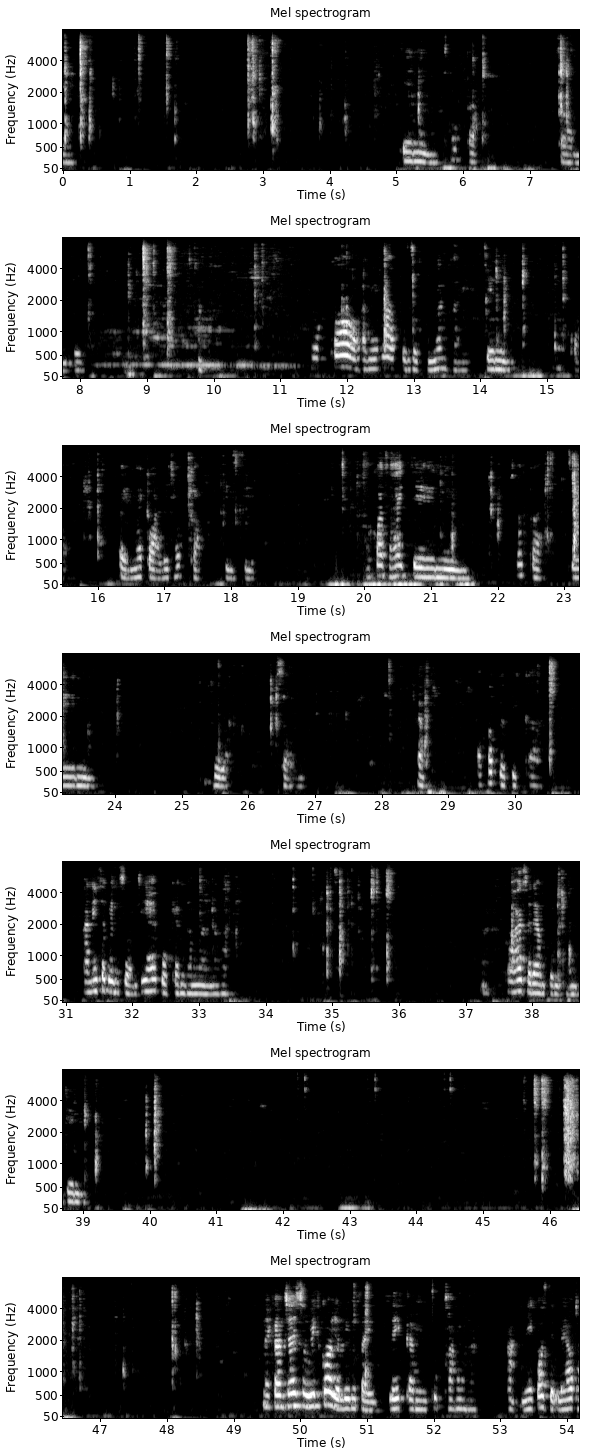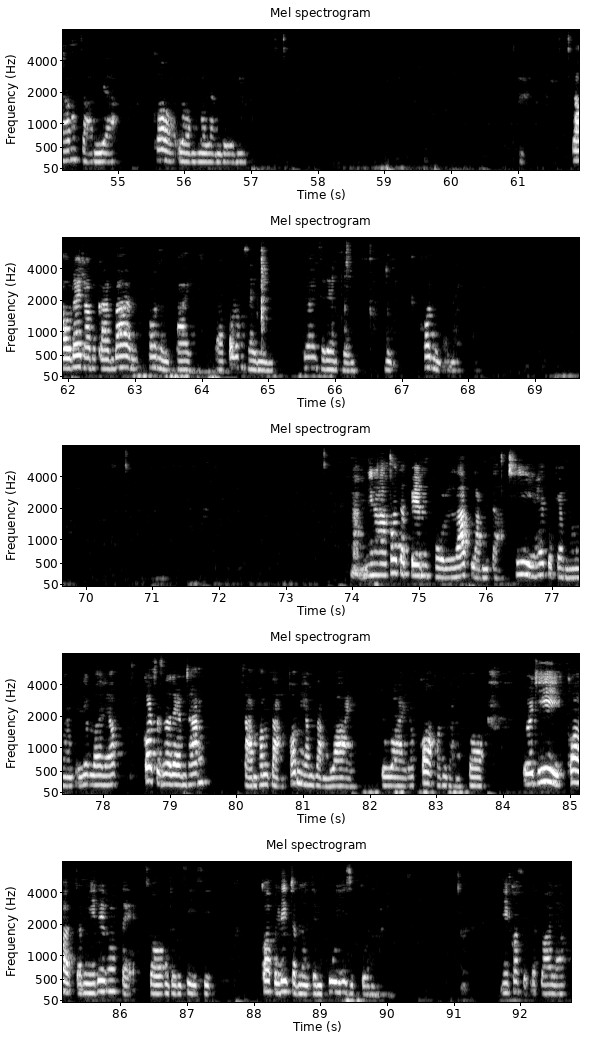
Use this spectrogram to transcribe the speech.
j หนึ่งเท่ากับสองเลยแล้วก็อันนี้ก็เป็นส่วนของเงื่อนไข j หนึ่ง เอ่ยมากกว่าหรือเท่ากับสี่สิบแล้วก็จะให้ j หนึ่งเท่ากับ j หนึ่งบวกสองอะแล้วก็เปิดปิดการอันนี้จะเป็นส่วนที่ให้โปรแกรมทำงานนะคะ ก็ให้แสดงผลของเกม ในการใช้สวิตช์ก็อย่าลืมใส่เลขกันทุกครั้งนะคะอะนี้ก็เสร็จแล้วทั้งสามอย่างก็ลองมาลังดูนะเราได้ทำการบ้านข้อหนึ่งไป เราก็ต้องใส่หนึ่งเพื่อให้แสดงผลหนึ่งข้อหนึ่งออกมานี่นะคะก็จะเป็นผลลัพธ์หลังจากที่ให้โปรแกรมทำงานไปเรียบร้อยแล้ว ก็จะแสดงทั้ง 3คำสั่งก็มีคำสั่ง y ตัว y แล้วก็คำสั่ง for โดยที่ก็จะมีเลขตั้งแต่2ถึง 40 ก็เป็นเลขจำนวนเต็มคู่ 20 ตัวนะคะนี่ก็เสร็จเรียบร้อยแล้ว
